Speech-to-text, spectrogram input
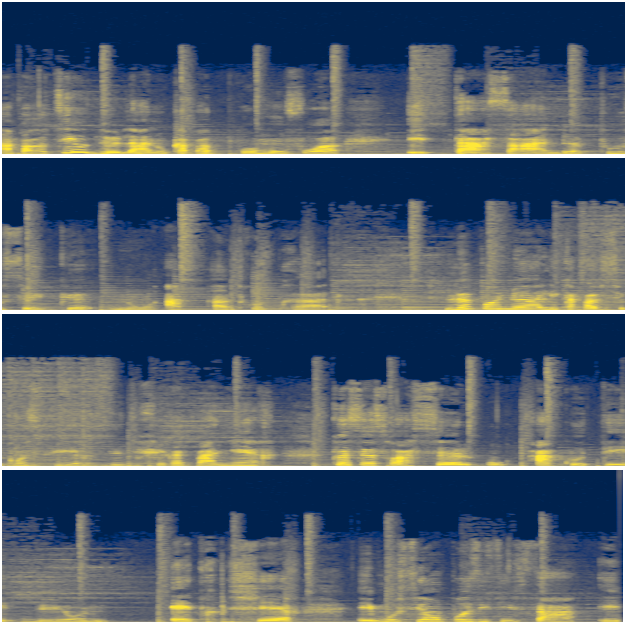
à partir de là nous sommes capables de promouvoir état ça de tout ce que nous entreprendre le bonheur est capable de se construire de différentes manières, que ce soit seul ou à côté d'un être cher. Émotion positive, ça et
